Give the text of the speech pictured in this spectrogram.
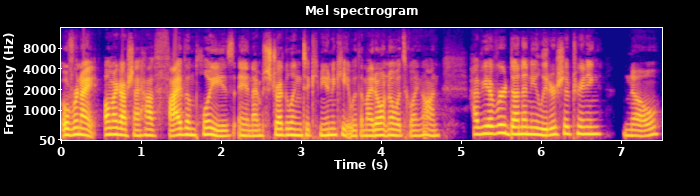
overnight, oh my gosh, I have 5 employees and I'm struggling to communicate with them. I don't know what's going on. Have you ever done any leadership training? No.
